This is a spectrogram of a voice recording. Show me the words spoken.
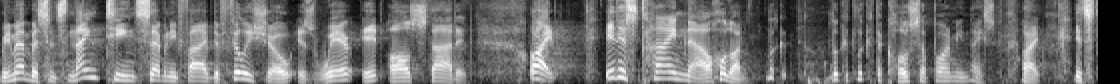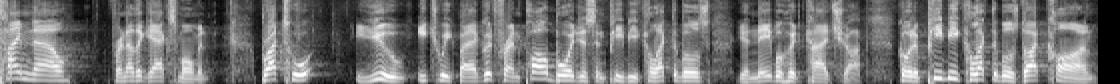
Remember, since 1975, the Philly Show is where it all started. All right, it is time now. Hold on. Look look at look at the close up on me. Nice. All right. It's time now for another GACS moment. Brought to you each week by our good friend Paul Borges and PB Collectibles, your neighborhood card shop. Go to pbcollectibles.com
